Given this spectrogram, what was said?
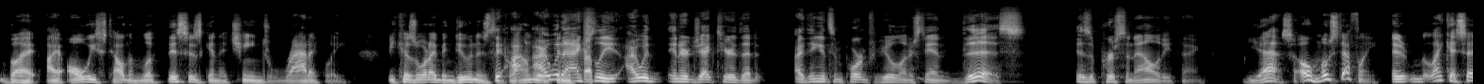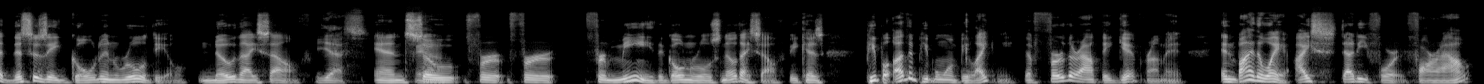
But I always tell them, look, this is going to change radically because what I've been doing is See, the I, groundwork. I would and the prep- actually, I would interject here that I think it's important for people to understand this is a personality thing. Yes. Oh, most definitely. It- like I said, this is a golden rule deal. Know thyself. Yes. And so for for for me, the golden rule is know thyself because people other people won't be like me. The further out they get from it. And by the way, I study for it far out,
